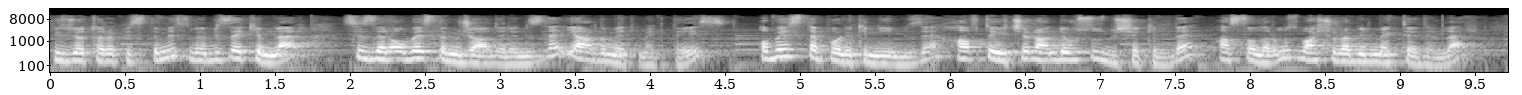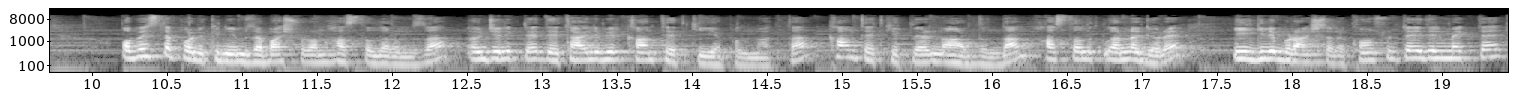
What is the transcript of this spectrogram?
fizyoterapistimiz ve biz hekimler sizlere obezite mücadelenizde yardım etmekteyiz. Obezite polikliniğimize hafta içi randevusuz bir şekilde hastalarımız başvurabilmektedirler. Obezite polikliniğimize başvuran hastalarımıza öncelikle detaylı bir kan tetkiği yapılmakta. Kan tetkiklerinin ardından hastalıklarına göre ilgili branşlara konsülte edilmekte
